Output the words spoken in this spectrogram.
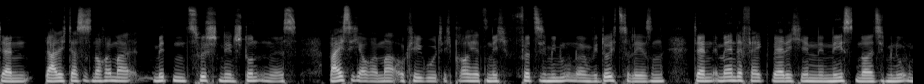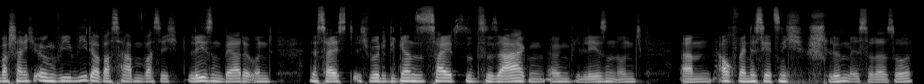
denn dadurch, dass es noch immer mitten zwischen den Stunden ist, weiß ich auch immer, okay, gut, ich brauche jetzt nicht 40 Minuten irgendwie durchzulesen, denn im Endeffekt werde ich in den nächsten 90 Minuten wahrscheinlich irgendwie wieder was haben, was ich lesen werde und das heißt, ich würde die ganze Zeit sozusagen irgendwie lesen und ähm, auch wenn es jetzt nicht schlimm ist oder so,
